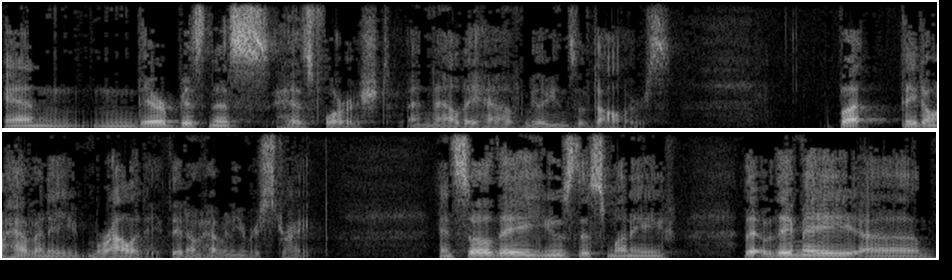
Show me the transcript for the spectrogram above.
and their business has flourished, and now they have millions of dollars. But they don't have any morality, they don't have any restraint. And so they use this money, they may, um,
